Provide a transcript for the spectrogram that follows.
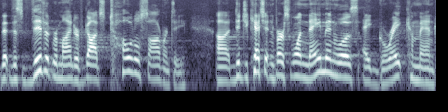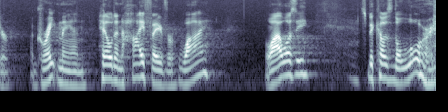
That this vivid reminder of God's total sovereignty. Uh, did you catch it in verse 1? Naaman was a great commander, a great man, held in high favor. Why? Why was he? It's because the Lord,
